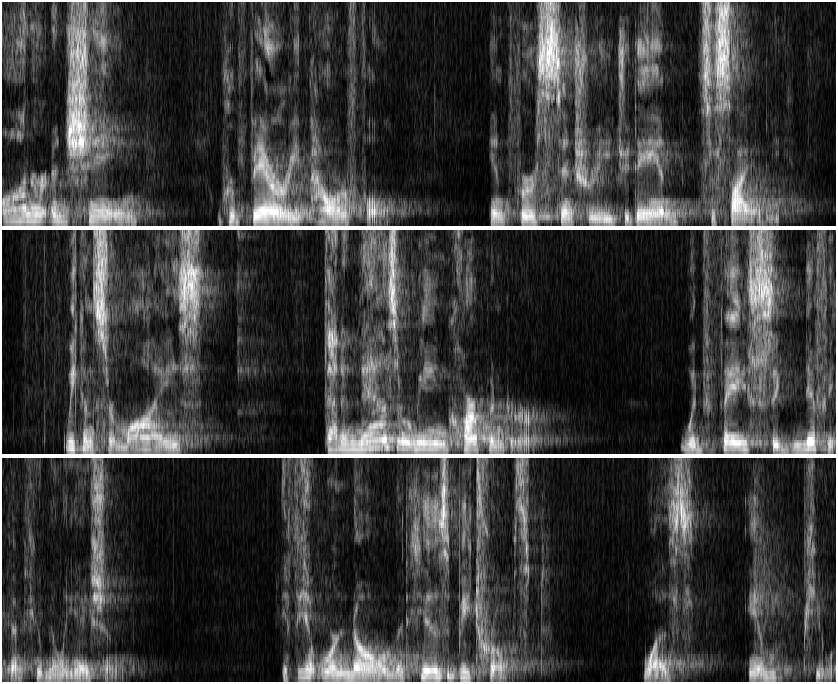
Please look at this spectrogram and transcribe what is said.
honor and shame were very powerful in first century Judean society. We can surmise that a Nazarene carpenter would face significant humiliation if it were known that his betrothed was impure.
